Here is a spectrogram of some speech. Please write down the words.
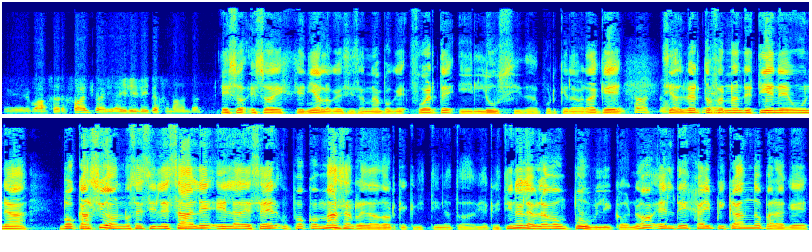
eh, va a hacer falta y ahí Lilita es fundamental. Eso, eso es genial lo que decís, Hernán, porque fuerte y lúcida, porque la verdad que si Alberto Fernández tiene una vocación, no sé si le sale, es la de ser un poco más enredador que Cristina todavía. Cristina le hablaba a un público, ¿no? Él deja ahí picando para que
